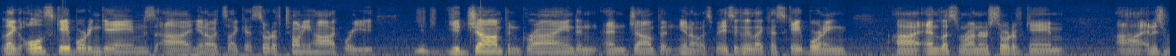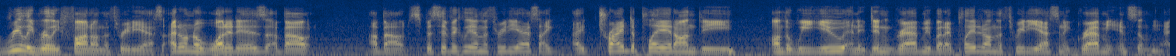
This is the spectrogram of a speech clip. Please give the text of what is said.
like old skateboarding games, uh, you know, it's like a sort of Tony Hawk where you you, you jump and grind and, and jump and you know it's basically like a skateboarding uh, endless runner sort of game uh, and it's really really fun on the 3ds i don't know what it is about about specifically on the 3DS. I, I tried to play it on the on the Wii U and it didn't grab me, but I played it on the 3DS and it grabbed me instantly. I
